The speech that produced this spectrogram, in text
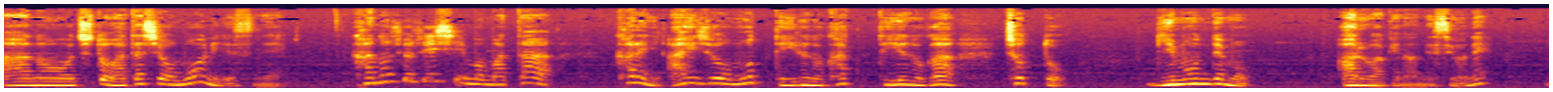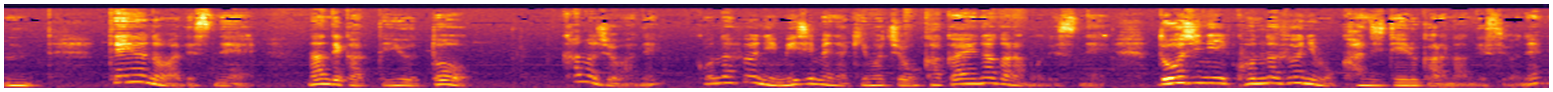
あのちょっと私思うにですね彼女自身もまた彼に愛情を持っているのかっていうのがちょっと疑問でもあるわけなんですよね。うん、っていうのはですねなんでかっていうと彼女はねこんな風に惨めな気持ちを抱えながらもですね同時にこんな風にも感じているからなんですよね。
